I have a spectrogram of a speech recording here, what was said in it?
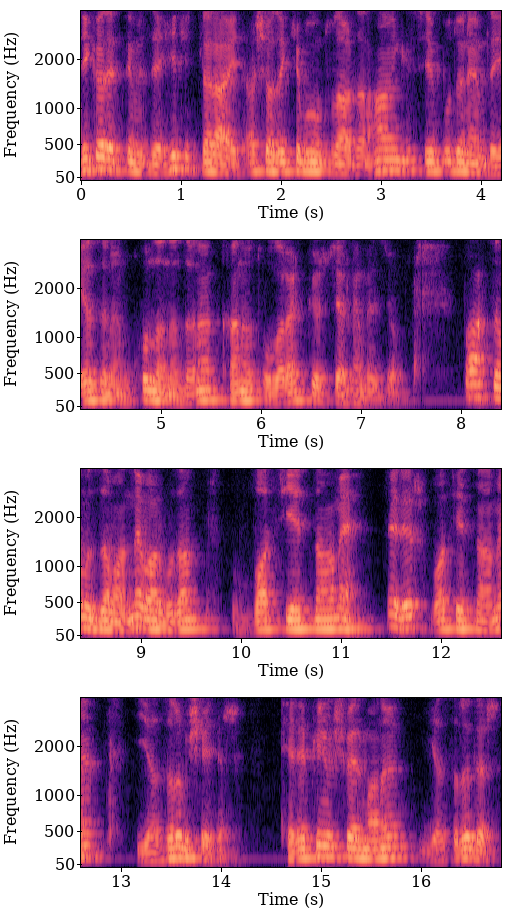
Dikkat ettiğimizde Hititlere ait aşağıdaki buluntulardan hangisi bu dönemde yazının kullanıldığına kanıt olarak gösterilemez diyor. Baktığımız zaman ne var buradan? Vasiyetname nedir? Vasiyetname yazılı bir şeydir. Telepinüş fermanı yazılıdır.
